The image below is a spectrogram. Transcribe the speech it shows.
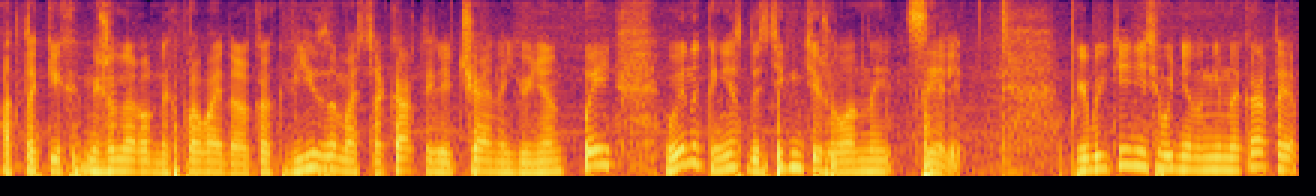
от таких международных провайдеров, как Visa, MasterCard или China Union Pay, вы наконец достигнете желанной цели. Приобретение сегодня анонимной карты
